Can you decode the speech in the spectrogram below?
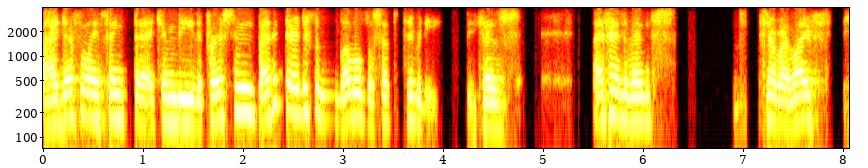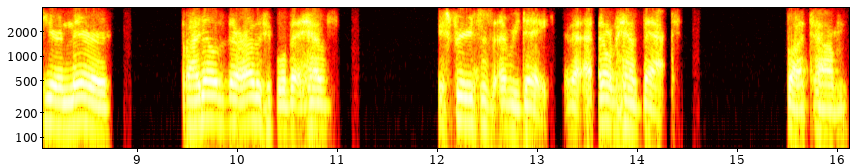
I definitely think that it can be the person, but I think there are different levels of sensitivity because I've had events throughout my life here and there, but I know that there are other people that have experiences every day, and I don't have that. But um,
